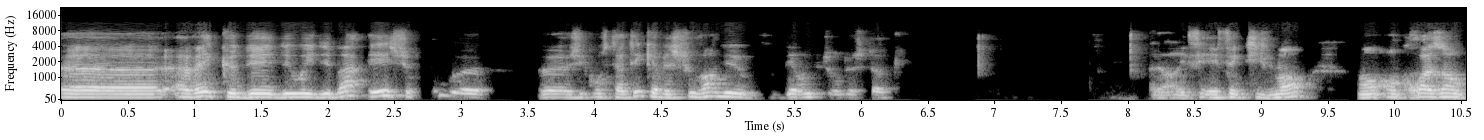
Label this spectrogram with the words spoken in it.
euh, avec des, des, hauts et des bas, et surtout, euh, euh, j'ai constaté qu'il y avait souvent des, des, ruptures de stock. Alors, effectivement, en, en croisant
